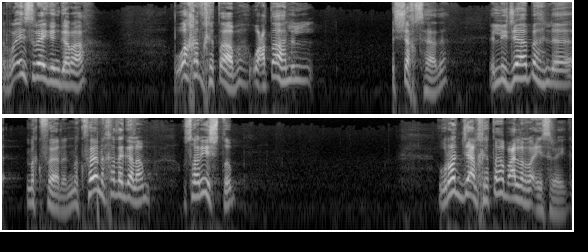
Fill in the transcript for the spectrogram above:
الرئيس ريغن قراه وأخذ خطابه وأعطاه للشخص هذا اللي جابه لمكفيرن مكفيرن اخذ قلم وصار يشطب ورجع الخطاب على الرئيس ريغن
